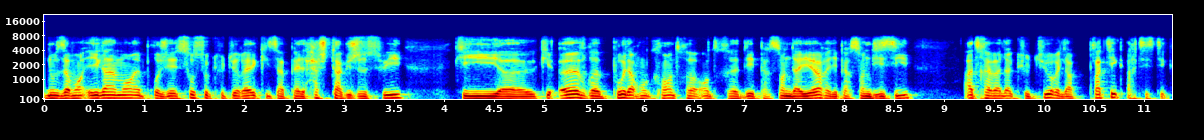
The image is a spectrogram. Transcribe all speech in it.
Nous avons également un projet socioculturel qui s'appelle Hashtag Je suis, qui, euh, qui œuvre pour la rencontre entre des personnes d'ailleurs et des personnes d'ici à travers la culture et la pratique artistique.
